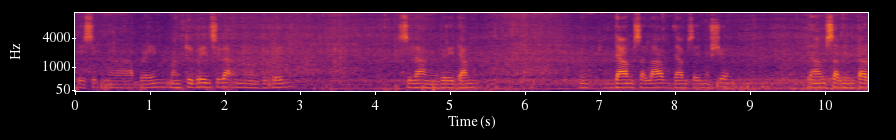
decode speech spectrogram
basic na brain. Monkey brain sila ang monkey brain. Sila ang very dumb dumb sa love dumb sa emotion dumb sa mental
